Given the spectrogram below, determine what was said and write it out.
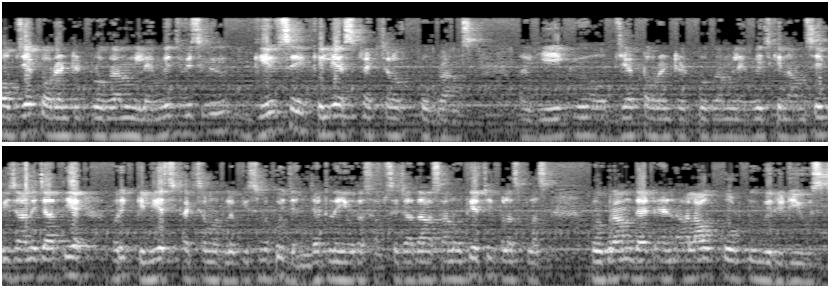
object-oriented programming language which gives a clear structure of programs. ये एक ऑब्जेक्ट ओरिएंटेड प्रोग्राम लैंग्वेज के नाम से भी जानी जाती है, और एक क्लियर स्ट्रक्चर मतलब कि इसमें कोई झंझट नहीं होता, सबसे ज़्यादा आसान होती है C plus plus program that and allow code to be reduce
